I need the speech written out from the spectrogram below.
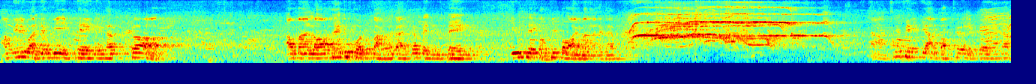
เอางี้ดีกว่ายังมีอีกเพลงหนึงครับ ก็ เอามาร้องให้ทุกคนฟังแล้วกัน ก็เป็นเพลงยืมเพลงของพี่บอยมานะครับชื่อเพลงอยากบอกเธอเหลือเกินนะครับ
